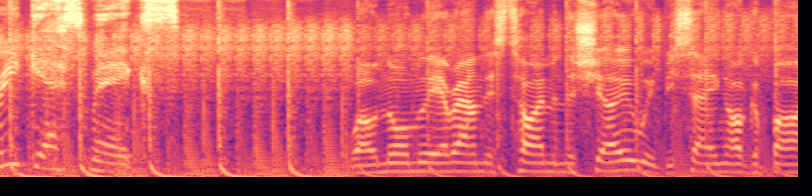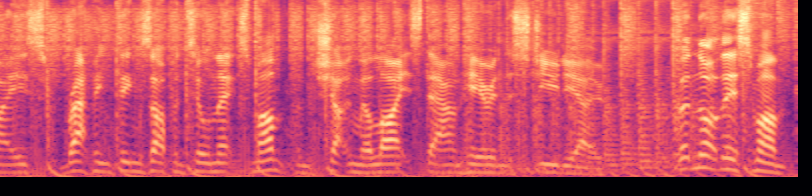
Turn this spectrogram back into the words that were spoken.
Sanctuary Guest Mix. Well, normally around this time in the show, we'd be saying our goodbyes, wrapping things up until next month, and shutting the lights down here in the studio. But not this month.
